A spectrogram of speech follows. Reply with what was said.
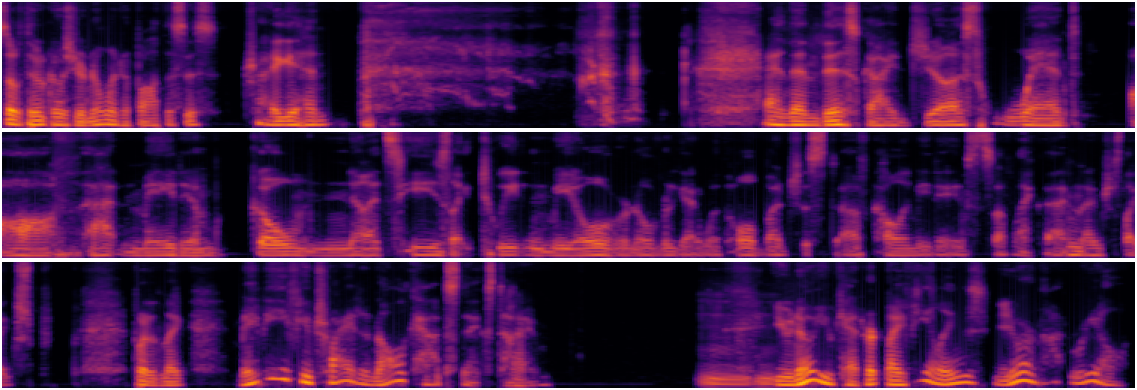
So there goes your no one hypothesis. Try again. and then this guy just went off. That made him go nuts. He's like tweeting me over and over again with a whole bunch of stuff, calling me names and stuff like that. And I'm just like, putting like, maybe if you try it in all caps next time, Mhm. you know you can't hurt my feelings. You're not real.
